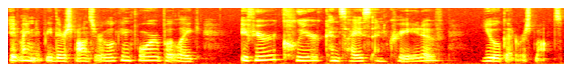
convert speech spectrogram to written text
It might not be the response you're looking for, but like if you're clear, concise, and creative, you will get a response.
